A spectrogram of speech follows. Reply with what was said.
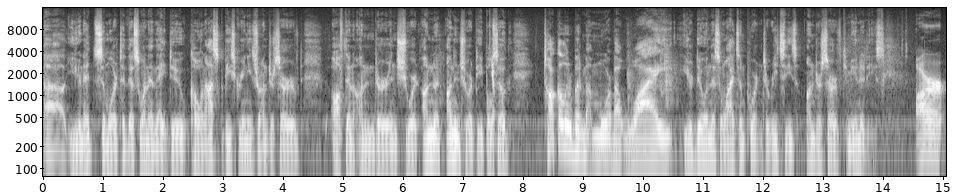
uh, unit similar to this one, and they do colonoscopy screenings for underserved, often underinsured, un, uninsured people. Yep. So, talk a little bit about, more about why you're doing this and why it's important to reach these underserved communities. Our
